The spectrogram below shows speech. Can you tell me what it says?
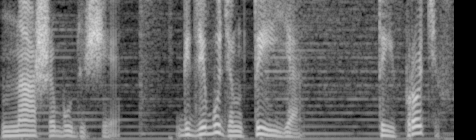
Наше будущее. Где будем ты и я? Ты против?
